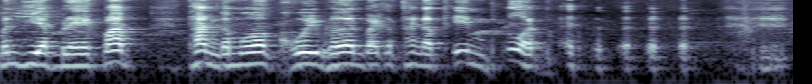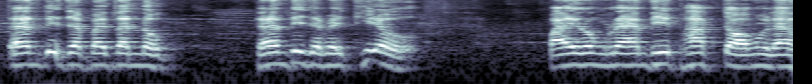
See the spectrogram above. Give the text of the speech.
มันเหยียบเบรกปั๊บท่านก็มัวคุยเพลินไปกับท่านกับทิมพรวดไปแทนที่จะไปสนุก แทนที่จะไปเที่ยว ไปโรงแรมที่พักจองไว้แล้ว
